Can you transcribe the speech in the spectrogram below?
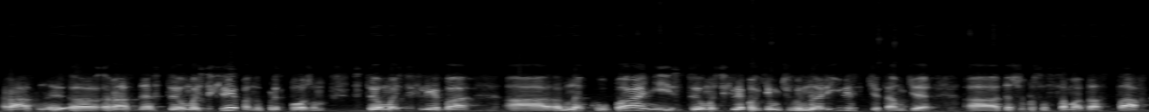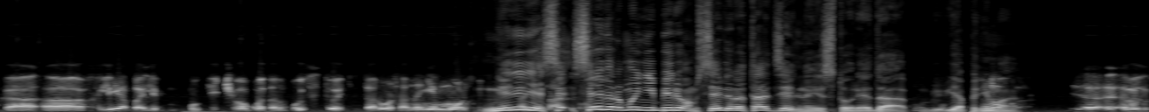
разный, э, разная стоимость хлеба, ну, предположим, стоимость хлеба а, на Кубани и стоимость хлеба где-нибудь в Норильске, там, где а, даже просто сама доставка а, хлеба или муки чего угодно будет стоить дороже, она не может... Не-не-не, север мы не берем, север это отдельная история, да, я понимаю. Ну, э, э,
